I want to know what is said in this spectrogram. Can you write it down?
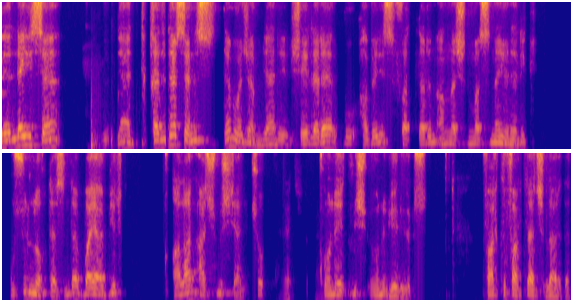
Ve neyse yani dikkat ederseniz değil mi hocam? Yani şeylere bu haberi sıfatların anlaşılmasına yönelik usul noktasında baya bir alan açmış yani. Çok. Konu etmiş onu görüyoruz. Farklı farklı açılarda.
